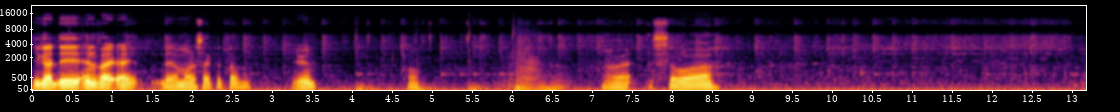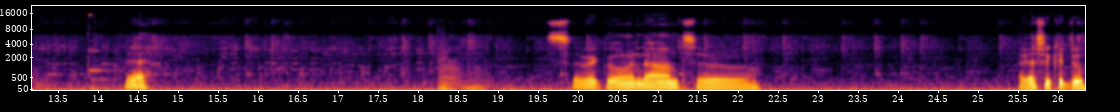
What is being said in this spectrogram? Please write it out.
You got the invite, right? The motorcycle club? You're in? Cool. Alright, so uh Yeah. So we're going down to... I guess we could do...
